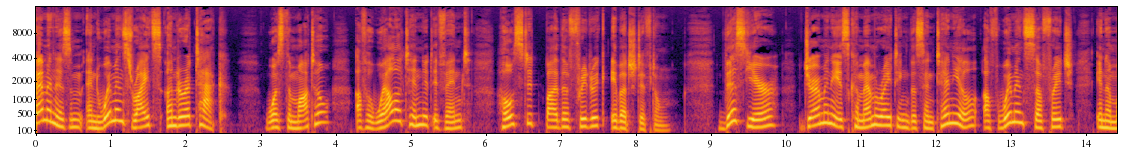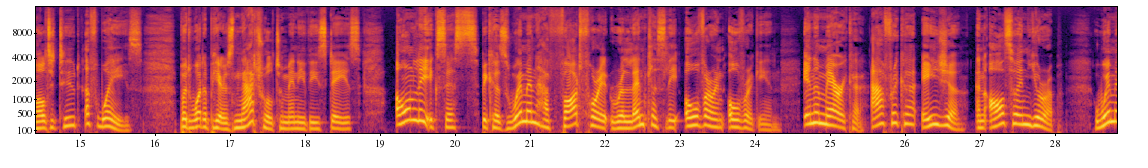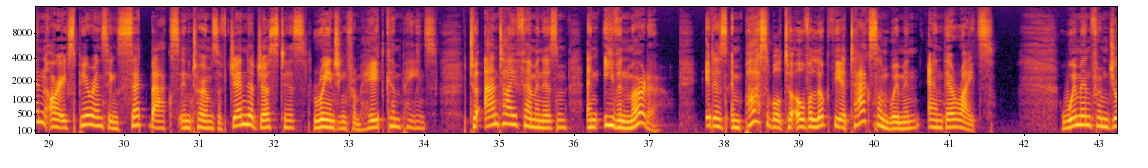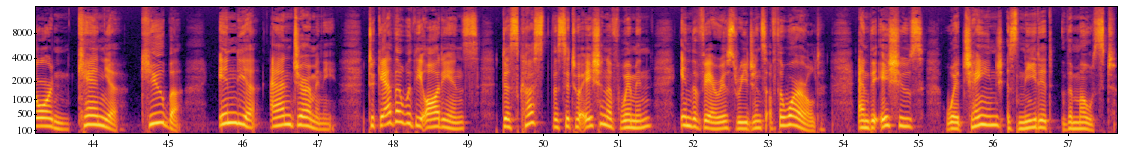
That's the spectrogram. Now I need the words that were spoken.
Feminism and women's rights under attack was the motto of a well attended event hosted by the Friedrich Ebert Stiftung. This year, Germany is commemorating the centennial of women's suffrage in a multitude of ways. But what appears natural to many these days only exists because women have fought for it relentlessly over and over again. In America, Africa, Asia, and also in Europe, women are experiencing setbacks in terms of gender justice, ranging from hate campaigns to anti feminism and even murder it is impossible to overlook the attacks on women and their rights. Women from Jordan, Kenya, Cuba, India, and Germany, together with the audience, discussed the situation of women in the various regions of the world and the issues where change is needed the most.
